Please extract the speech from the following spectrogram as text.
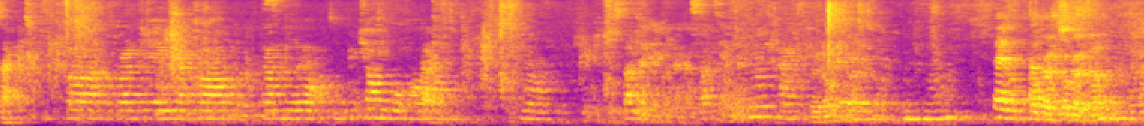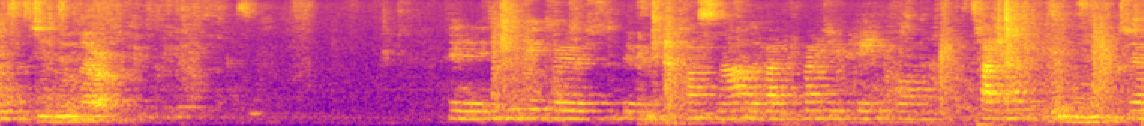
Tak. tylko bardziej jako tam było o tym pociągu, o Tak. no, Przystanek jako taka stacja, nie? no tak. Pełen Pokaż, pokaż tam. Mhm, tak. Y, Drugie to jest y, czasna, ale bardziej, bardziej pięknie o czasie, że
